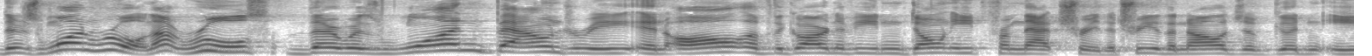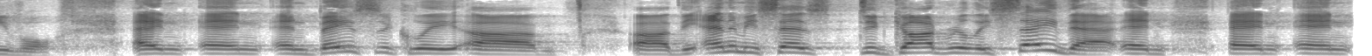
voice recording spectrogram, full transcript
there's one rule, not rules. There was one boundary in all of the Garden of Eden don't eat from that tree, the tree of the knowledge of good and evil. And, and, and basically, uh, uh, the enemy says, Did God really say that? And, and, and,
